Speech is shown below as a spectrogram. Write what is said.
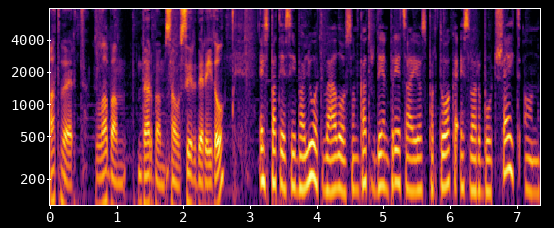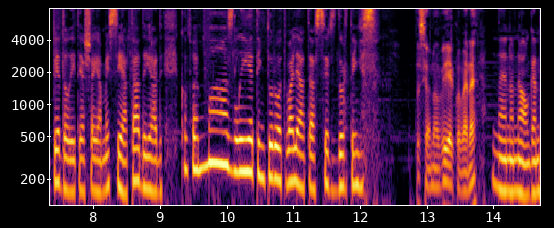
atvērt labam darbam savu sirdi arī tu? es patiesībā ļoti vēlos un katru dienu priecājos par to, ka es varu būt šeit un piedalīties šajā misijā tādajādi, kaut vai mazliet turot vaļā tās sirds durtiņas. Tas jau nav viegli, vai ne? Nē, nu nav gan.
